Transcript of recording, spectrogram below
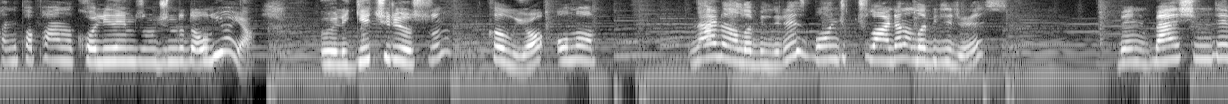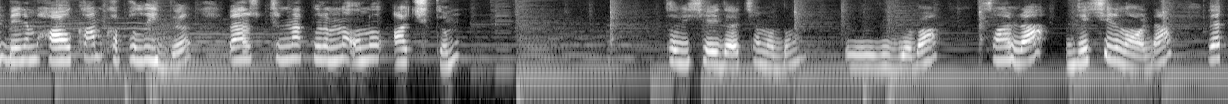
hani papağanı kolyelerimizin ucunda da oluyor ya. Öyle geçiriyorsun kalıyor. Onu nereden alabiliriz? Boncukçulardan alabiliriz. Ben, ben şimdi benim halkam kapalıydı. Ben tırnaklarımla onu açtım. Tabii şeyde açamadım e, videoda. Sonra geçirin oradan ve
